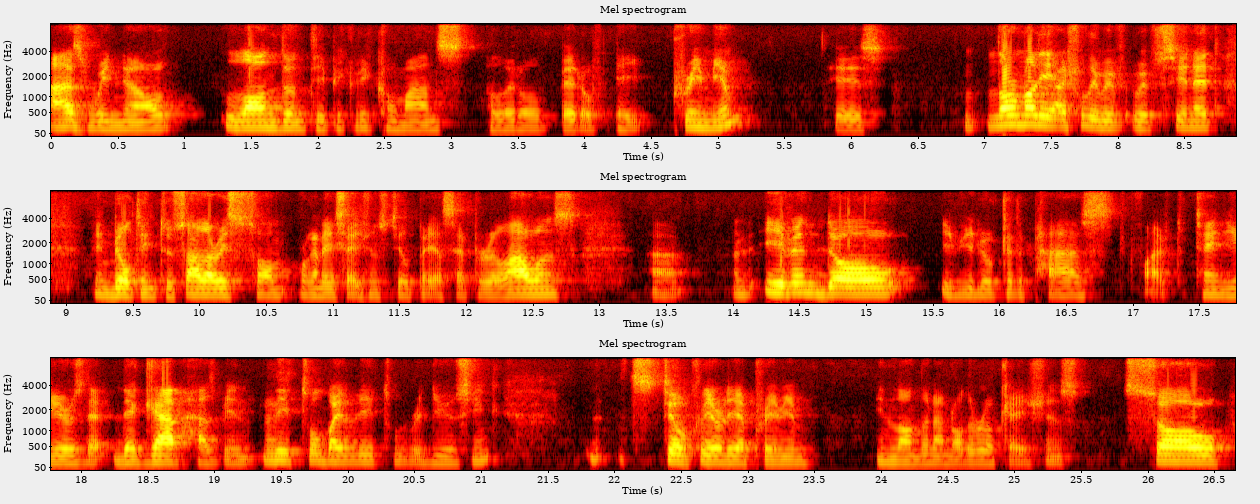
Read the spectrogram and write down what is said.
As we know, London typically commands a little bit of a premium. Is normally actually we've we've seen it being built into salaries. Some organizations still pay a separate allowance, uh, and even though if you look at the past five to ten years, that the gap has been little by little reducing. It's still clearly a premium in London and other locations. So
